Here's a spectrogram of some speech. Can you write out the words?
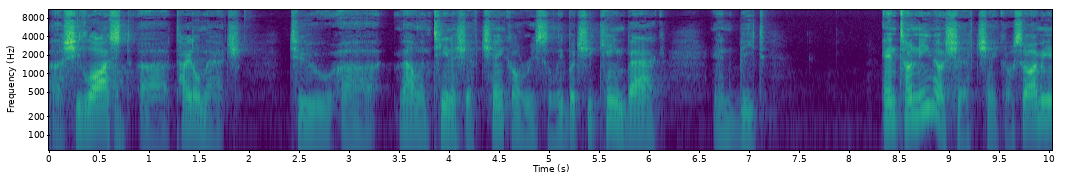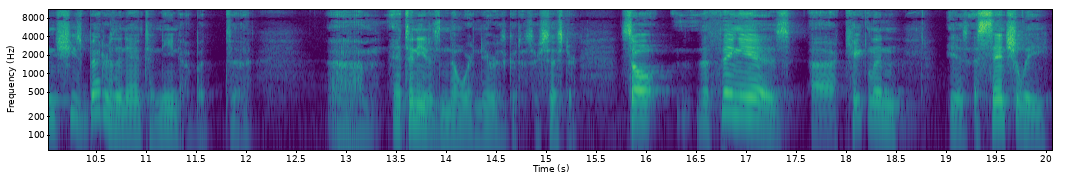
uh, she lost a title match to uh, Valentina Shevchenko recently, but she came back and beat Antonina Shevchenko. So, I mean, she's better than Antonina, but uh, um, Antonina's nowhere near as good as her sister. So, the thing is, uh, Katlyn is essentially,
